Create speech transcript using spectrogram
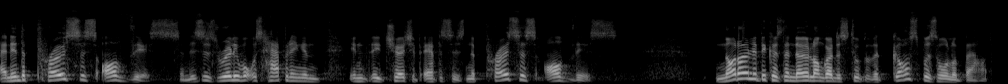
And in the process of this, and this is really what was happening in, in the church of Ephesus, in the process of this, not only because they no longer understood what the gospel was all about,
